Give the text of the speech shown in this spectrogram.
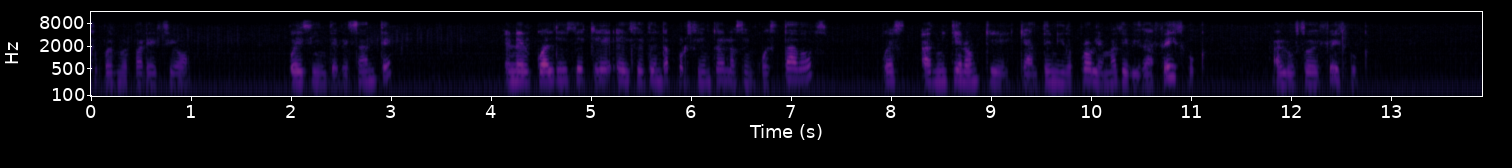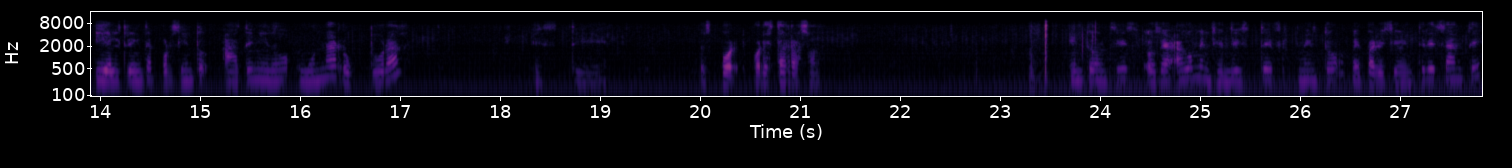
que pues me pareció pues interesante, en el cual dice que el 70% de los encuestados pues admitieron que han tenido problemas debido a Facebook, al uso de Facebook. Y el 30% ha tenido una ruptura este, pues por, por esta razón. Entonces, o sea, hago mención de este fragmento, me pareció interesante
